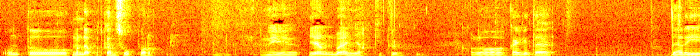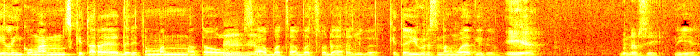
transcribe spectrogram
untuk mendapatkan support Iya. yang banyak gitu Kalau kayak kita dari lingkungan sekitarnya dari temen atau sahabat-sahabat saudara juga kita juga senang banget gitu iya bener sih iya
